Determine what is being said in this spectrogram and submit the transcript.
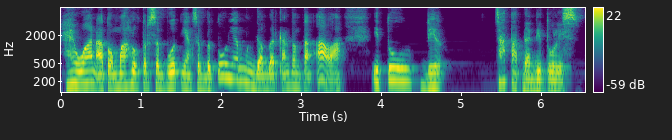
hewan atau makhluk tersebut yang sebetulnya menggambarkan tentang Allah itu dicatat dan ditulis.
